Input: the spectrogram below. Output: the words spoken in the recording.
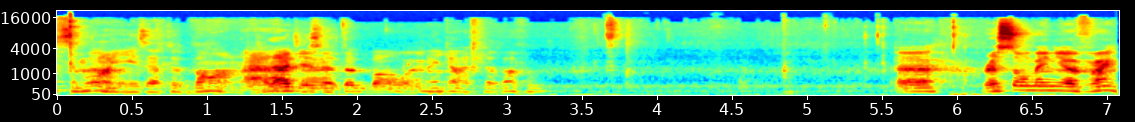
C'est moi, il les a tous bons. hein. À la date, ils étaient tous bons, ouais. Mec, je l'ai pas fou. Euh, WrestleMania 20.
